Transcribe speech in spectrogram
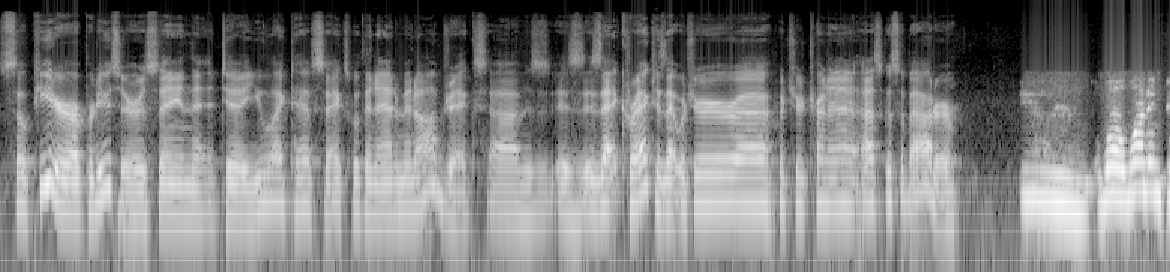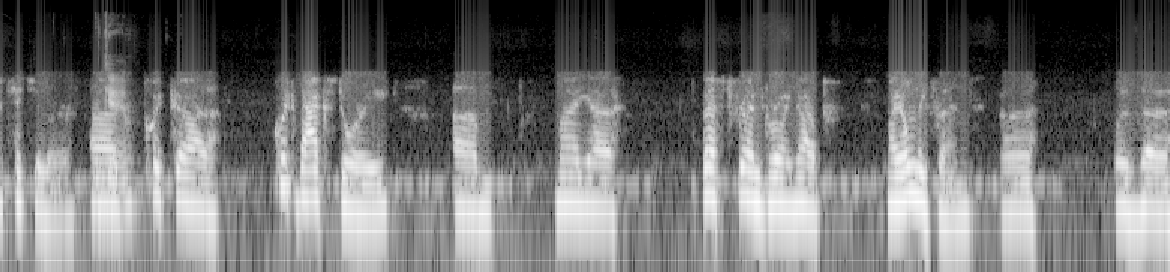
so Peter, our producer, is saying that uh, you like to have sex with inanimate objects. Um, is, is is that correct? Is that what you're uh, what you're trying to ask us about, or? Mm, well, one in particular. Okay. Uh, quick, uh, quick backstory. Um, my uh, best friend growing up, my only friend, uh, was uh,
